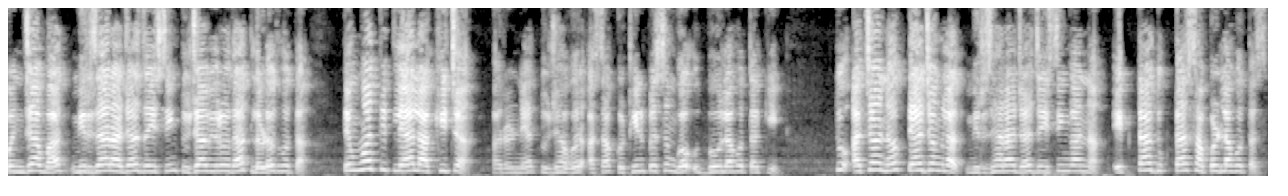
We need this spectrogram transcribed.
पंजाबात मिर्झा राजा जयसिंग तुझ्या विरोधात लढत होता. तेव्हा तिथल्या लाखीच्या अरण्यात तुझ्यावर असा कठीण प्रसंग उद्भवला होता की तू अचानक त्या जंगलात मिर्झा राजा जयसिंगांना एकटा दुकटा सापडला होतास.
